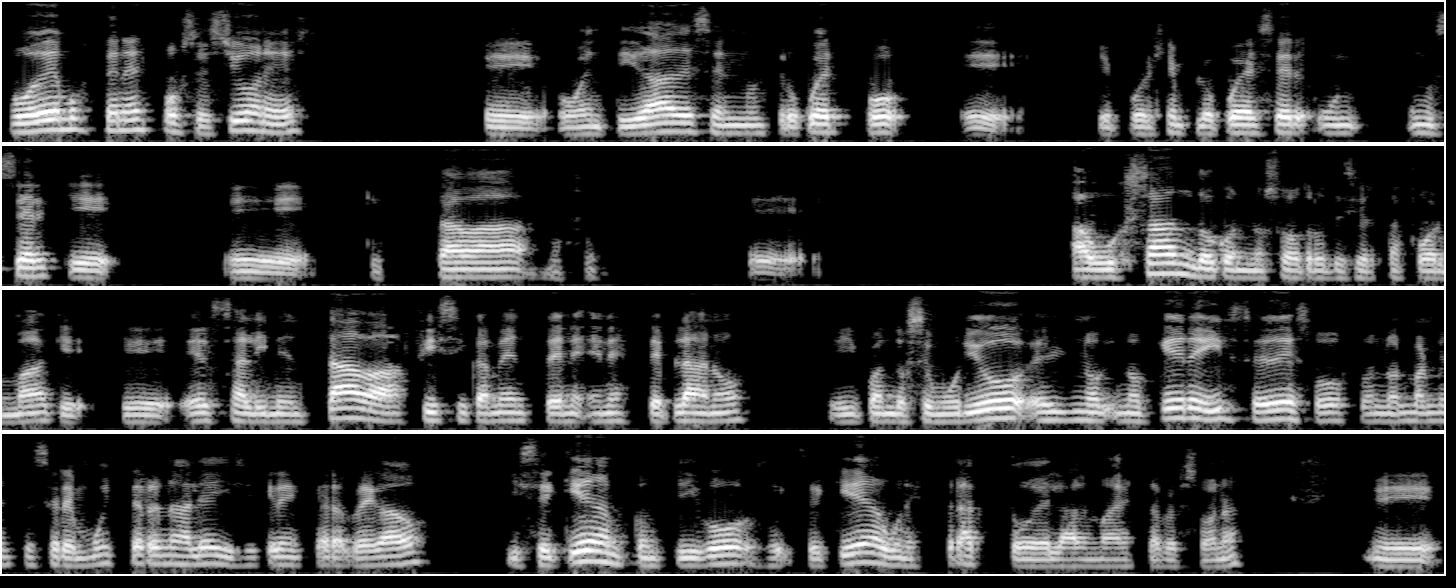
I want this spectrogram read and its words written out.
podemos tener posesiones o entidades en nuestro cuerpo que por ejemplo puede ser un, ser que, eh, que, estaba, no sé, eh, abusando con nosotros de cierta forma, que, él se alimentaba físicamente en, este plano y cuando se murió él no, quiere irse de eso, son normalmente seres muy terrenales y se quieren quedar pegados y se quedan contigo, se, queda un extracto del alma de esta persona. Eh,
